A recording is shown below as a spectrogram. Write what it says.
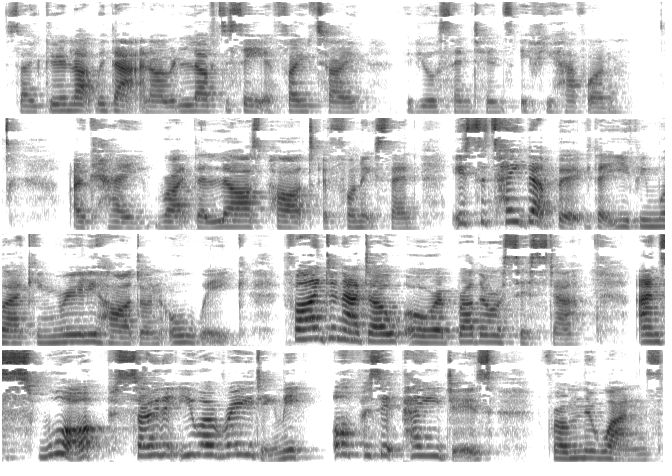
So good luck with that. And I would love to see a photo of your sentence if you have one. Okay, right, the last part of phonics then is to take that book that you've been working really hard on all week, find an adult or a brother or sister and swap so that you are reading the opposite pages from the ones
